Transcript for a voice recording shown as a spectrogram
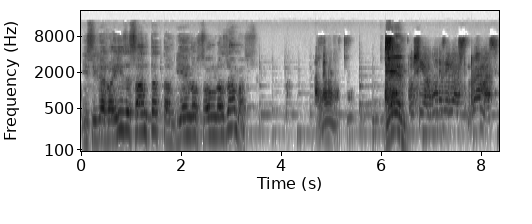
Y si la raíz es santa, también lo son las ramas. Amén. Amén. O si algunas de las ramas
